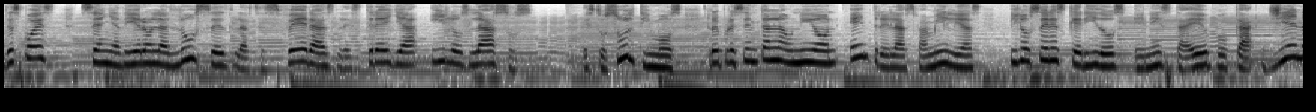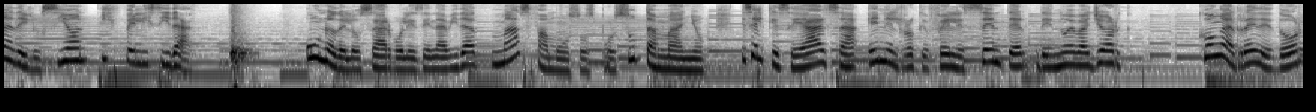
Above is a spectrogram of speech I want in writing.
Después se añadieron las luces, las esferas, la estrella y los lazos. Estos últimos representan la unión entre las familias y los seres queridos en esta época llena de ilusión y felicidad. Uno de los árboles de Navidad más famosos por su tamaño es el que se alza en el Rockefeller Center de Nueva York, con alrededor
